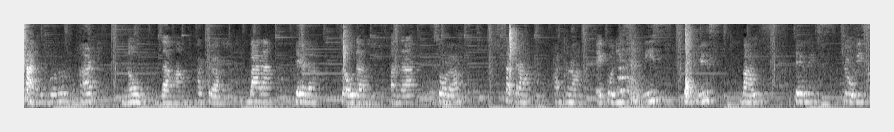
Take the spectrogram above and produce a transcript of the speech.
सात आठ नऊ दहा अकरा बारा तेरा चौदा पंधरा सोळा सतरा अठरा एकोणीस वीस एकवीस बावीस तेवीस चोवीस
